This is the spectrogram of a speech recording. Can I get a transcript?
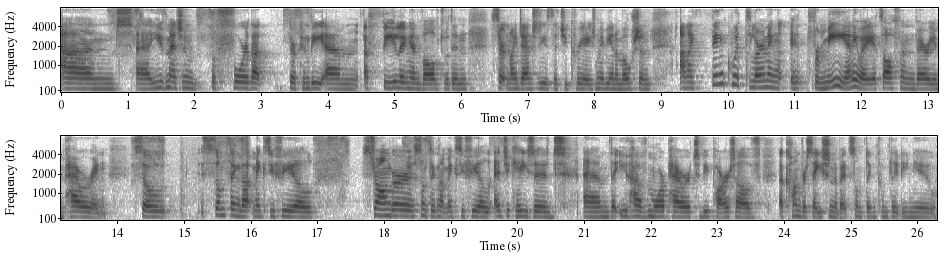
and uh, you've mentioned before that there can be um, a feeling involved within certain identities that you create, maybe an emotion. And I think with learning, it for me anyway, it's often very empowering. So something that makes you feel stronger, something that makes you feel educated, um, that you have more power to be part of a conversation about something completely new.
